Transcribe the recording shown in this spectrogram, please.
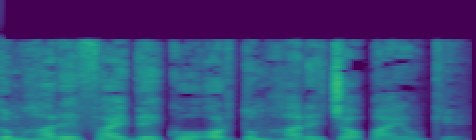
تمہارے فائدے کو اور تمہارے چوپایوں کے۔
